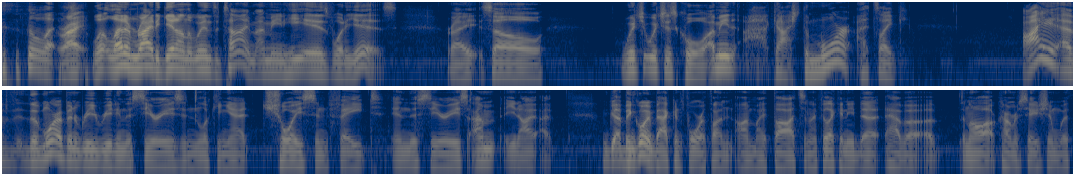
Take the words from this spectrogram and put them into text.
let, Right. Let, let him ride again on the winds of time. I mean, he is what he is, right? So, which which is cool. I mean, ah, gosh, the more it's like, I have the more I've been rereading the series and looking at choice and fate in this series. I'm you know I. I I've been going back and forth on, on my thoughts, and I feel like I need to have a, a an all out conversation with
